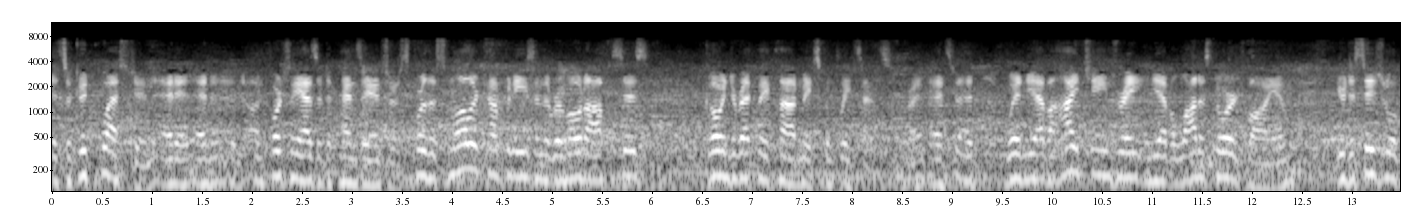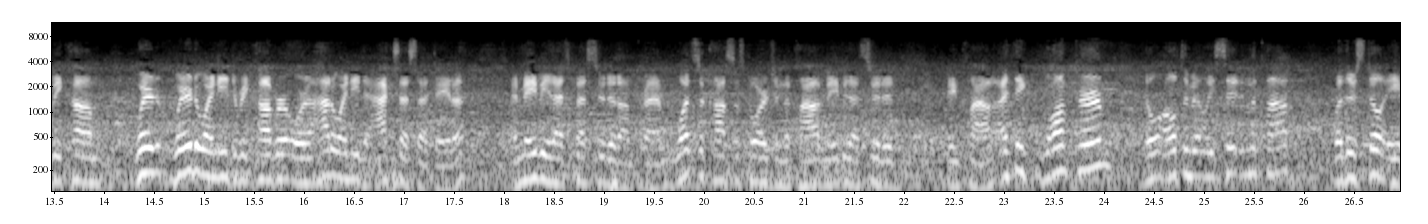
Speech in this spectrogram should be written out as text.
It's a good question, and it, and it unfortunately has a depends answers. For the smaller companies and the remote offices, going directly to cloud makes complete sense, right? It's, uh, when you have a high change rate and you have a lot of storage volume, your decision will become where where do I need to recover or how do I need to access that data? And maybe that's best suited on-prem. What's the cost of storage in the cloud? Maybe that's suited in cloud. I think long term, it will ultimately sit in the cloud but there's still a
